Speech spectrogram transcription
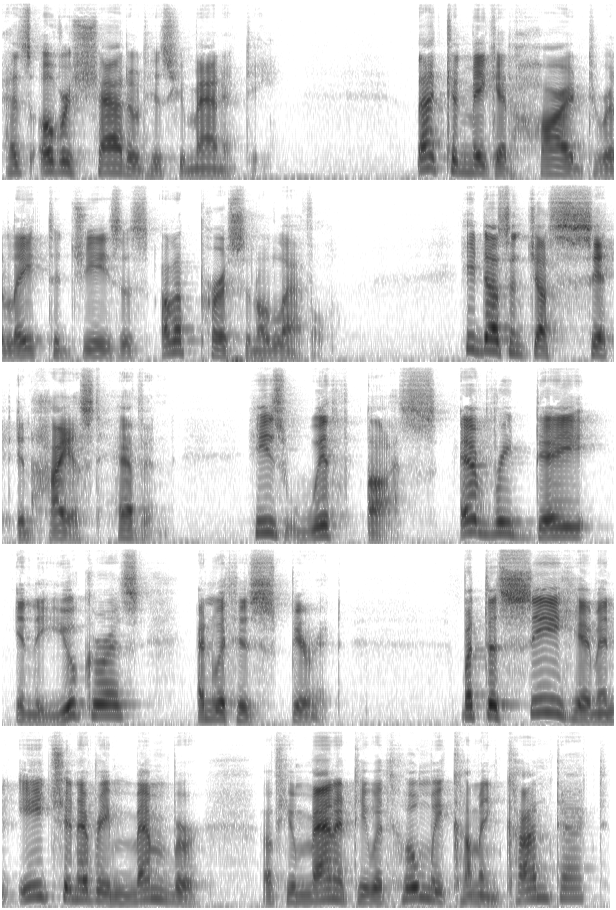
has overshadowed his humanity. That can make it hard to relate to Jesus on a personal level. He doesn't just sit in highest heaven, He's with us every day in the Eucharist and with His Spirit but to see him in each and every member of humanity with whom we come in contact,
